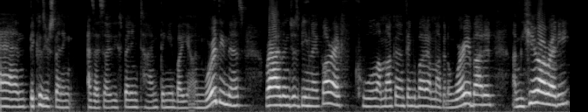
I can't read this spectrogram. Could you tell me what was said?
And because you're spending, as I said, you're spending time thinking about your unworthiness rather than just being like, all right, cool, I'm not going to think about it, I'm not going to worry about it, I'm here already,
